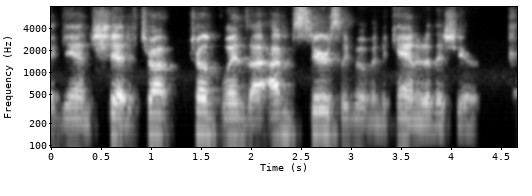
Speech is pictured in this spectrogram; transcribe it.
again, shit. If Trump Trump wins, I, am seriously moving to Canada this year.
